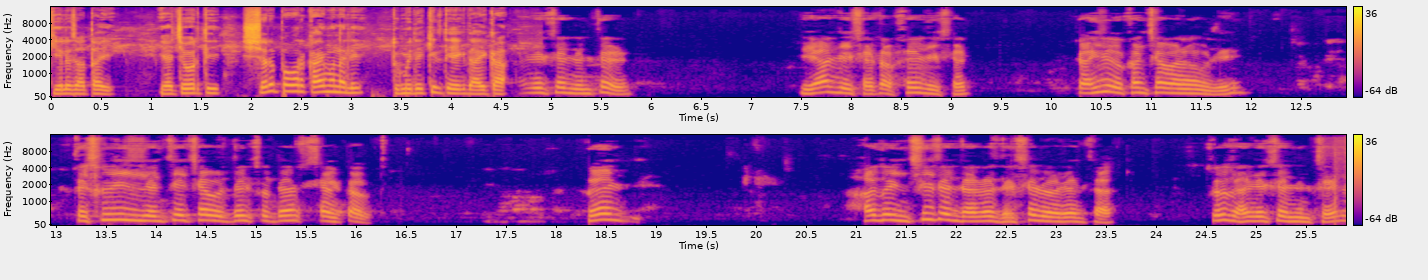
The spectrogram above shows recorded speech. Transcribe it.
केलं जात आहे. याच्यावरती शरद पवार काय म्हणाले तुम्ही देखील ते एकदा ऐका. नंतर या देशात आपल्या देशात काही लोकांच्या मनामध्ये काश्मीरी जनतेच्या बद्दल सुद्धा शंका होती. पण हा जो इन्सिडेंट झाला दहशतवाद्यांचा तो झाल्याच्यानंतर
